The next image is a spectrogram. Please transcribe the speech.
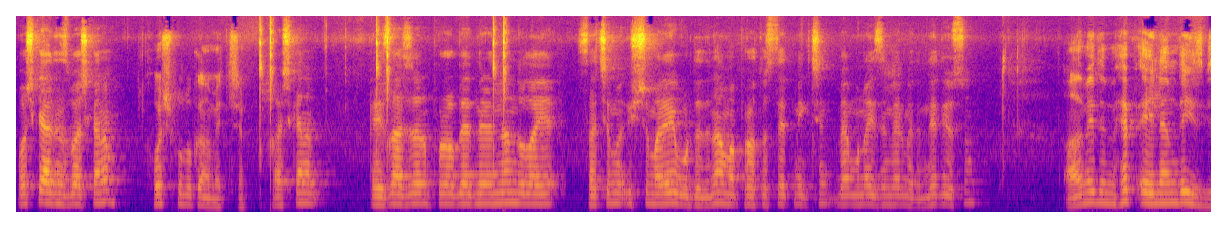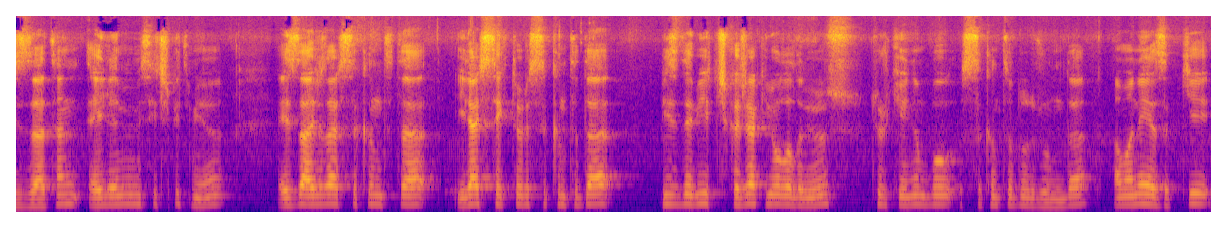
Hoş geldiniz başkanım. Hoş bulduk Ahmetciğim. Başkanım, eczacıların problemlerinden dolayı saçımı 3 numaraya vur dedin ama protesto etmek için ben buna izin vermedim. Ne diyorsun? Ahmet'im hep eylemdeyiz biz zaten. Eylemimiz hiç bitmiyor. Eczacılar sıkıntıda, ilaç sektörü sıkıntıda. Biz de bir çıkacak yol alıyoruz. Türkiye'nin bu sıkıntı durumunda. Ama ne yazık ki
